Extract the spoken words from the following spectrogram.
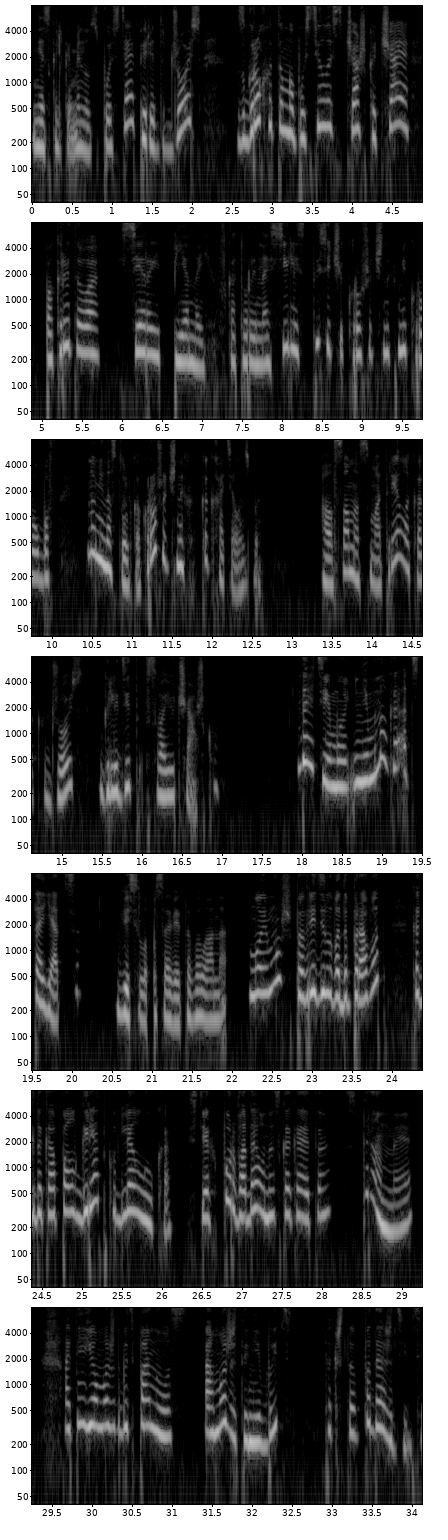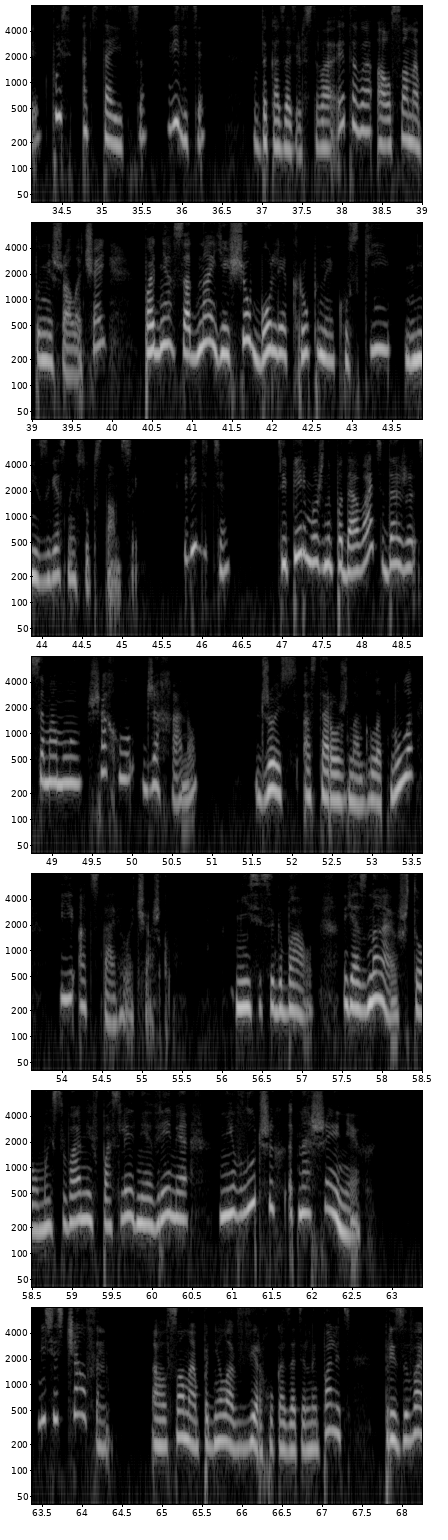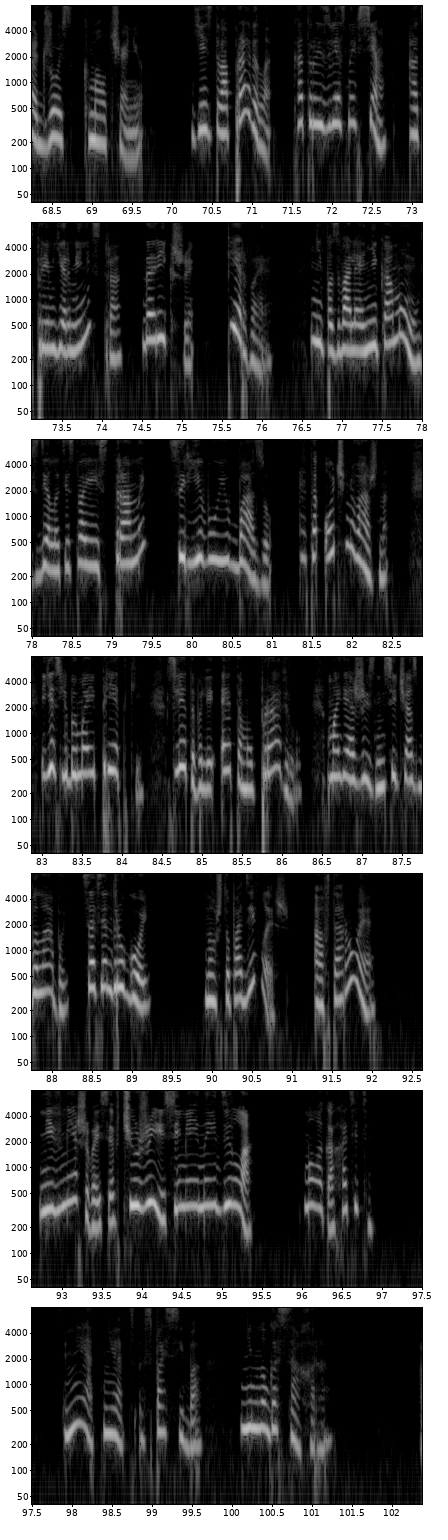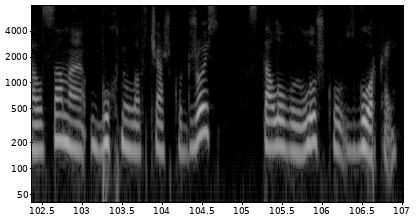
Несколько минут спустя перед Джойс с грохотом опустилась чашка чая, покрытого серой пеной, в которой носились тысячи крошечных микробов, но не настолько крошечных, как хотелось бы. Алсана смотрела, как Джойс глядит в свою чашку. «Дайте ему немного отстояться», — весело посоветовала она. «Мой муж повредил водопровод, когда копал грядку для лука. С тех пор вода у нас какая-то странная. От нее может быть понос, а может и не быть. Так что подождите, пусть отстоится. Видите?» В доказательство этого Алсана помешала чай, подняв со дна еще более крупные куски неизвестной субстанции. Видите? Теперь можно подавать даже самому Шаху Джахану. Джойс осторожно глотнула и отставила чашку. Миссис Игбал, я знаю, что мы с вами в последнее время не в лучших отношениях. Миссис Чалфин, Алсана подняла вверх указательный палец, призывая Джойс к молчанию. Есть два правила, которые известны всем, от премьер-министра до рикши. Первое. Не позволяй никому сделать из твоей страны сырьевую базу. Это очень важно. Если бы мои предки следовали этому правилу, моя жизнь сейчас была бы совсем другой. Но что поделаешь? А второе. Не вмешивайся в чужие семейные дела. Молока хотите? Нет, нет, спасибо немного сахара. Алсана бухнула в чашку Джойс столовую ложку с горкой.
